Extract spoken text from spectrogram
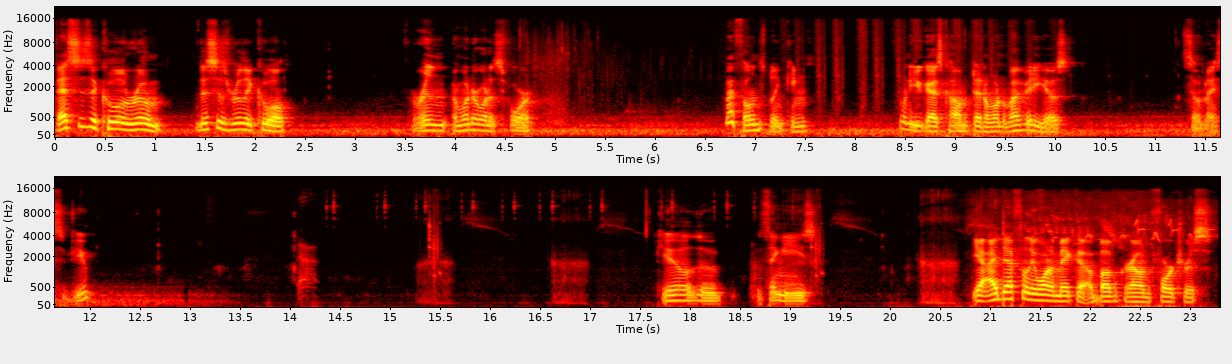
This is a cool room. This is really cool. I wonder what it's for. My phone's blinking. One of you guys commented on one of my videos. So nice of you. Kill the thingies. Yeah, I definitely want to make an above ground fortress.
